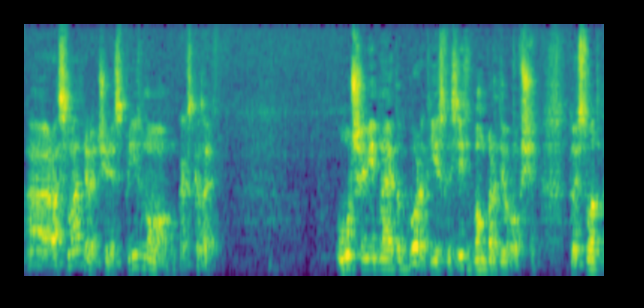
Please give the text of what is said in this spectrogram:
э, рассматривать через призму, как сказать, лучший вид на этот город, если сесть в бомбардировщик. То есть вот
